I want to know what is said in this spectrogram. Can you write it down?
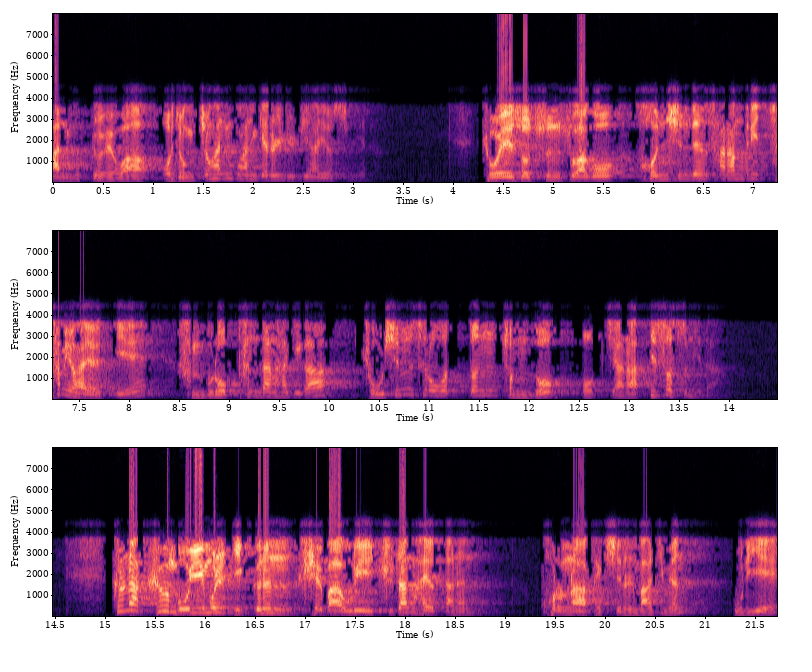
한국교회와 어정쩡한 관계를 유지하였습니다. 교회에서 순수하고 헌신된 사람들이 참여하였기에 함부로 판단하기가 조심스러웠던 점도 없지 않아 있었습니다. 그러나 그 모임을 이끄는 최바울이 주장하였다는 코로나 백신을 맞으면 우리의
